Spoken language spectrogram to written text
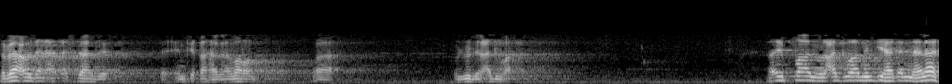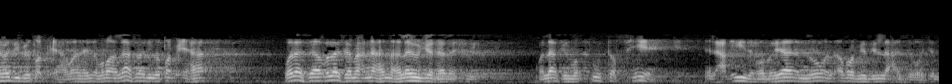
تباعدا عن أسباب انتقال هذا المرض ووجود العدوى. فإبطال العدوى من جهة أنها لا تؤدي بطبعها وأن الأمراض لا تؤدي بطبعها وليس وليس معناها أنها لا يوجد هذا الشيء. ولكن مقصود تصحيح العقيدة وبيان أن الأمر بيد الله عز وجل.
